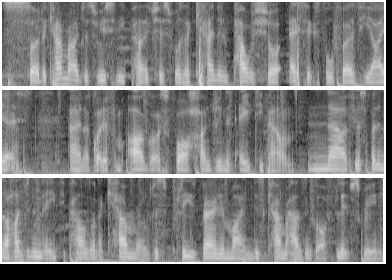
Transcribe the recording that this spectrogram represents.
So the camera I just recently purchased was a Canon PowerShot SX430 IS and I got it from Argos for 180 pounds. Now if you're spending 180 pounds on a camera, just please bear in mind this camera hasn't got a flip screen.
